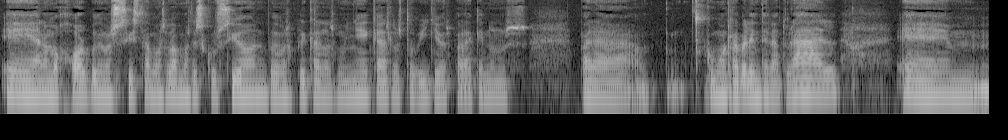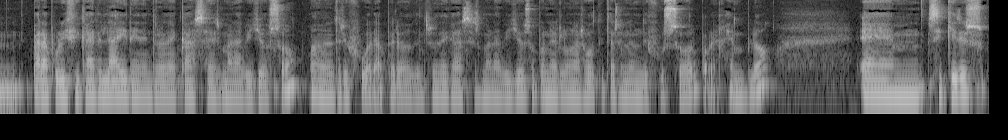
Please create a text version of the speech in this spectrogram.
Eh, a lo mejor podemos, si estamos, vamos de excursión, podemos aplicar las muñecas, los tobillos para que no nos, para, como un repelente natural. Em, para purificar el aire dentro de casa es maravilloso, bueno, dentro y fuera, pero dentro de casa es maravilloso ponerle unas gotitas en un difusor, por ejemplo. Em, si, quieres,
